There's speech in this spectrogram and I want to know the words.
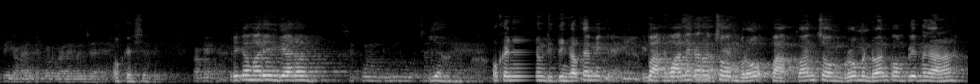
tinggal nanti korbanin aja ya. Oke, siap. Oke, Rika mari di alam. saya pulang dulu. Iya. Oke, yang ditinggalkan mikir. Bakwannya karo combro, bakwan combro mendoan komplit mantap.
